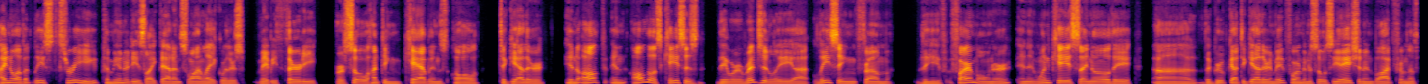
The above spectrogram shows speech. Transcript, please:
I know of at least three communities like that on Swan Lake where there's maybe 30 or so hunting cabins all together. In all in all those cases, they were originally uh, leasing from the farm owner, and in one case, I know they uh, the group got together and made formed an association and bought from the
